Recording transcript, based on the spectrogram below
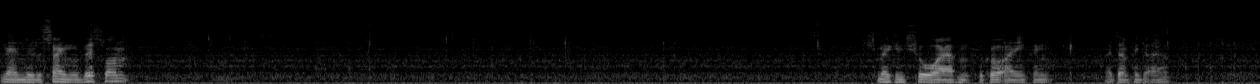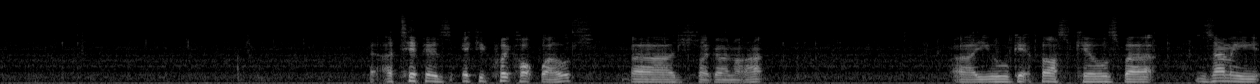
And then do the same with this one. Making sure I haven't forgot anything. I don't think I have. a tip is if you quick hop welds, uh, just like going like that, uh, you will get faster kills, but Zami,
